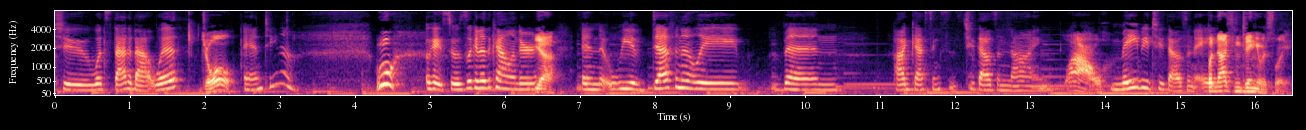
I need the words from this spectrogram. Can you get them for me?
to What's That About with Joel. and Tina. Woo. Okay, so I was looking at the calendar. Yeah. And we have definitely been podcasting since 2009, Wow. maybe 2008. But not continuously.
